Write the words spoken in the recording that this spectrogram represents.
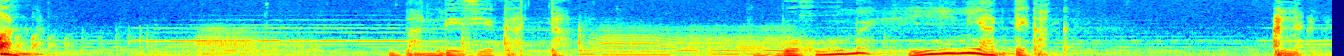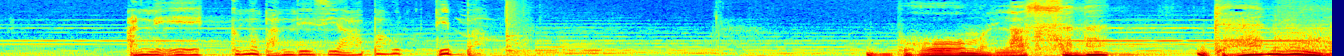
ඔන්න බන්දේසිය ගත්තා. බොහෝම හීනි අත් දෙකක්. අන්න අන්න ඒ එක්කම බන්දේසි ආපහු තිබ්බා. බොහෝම ලස්සන ගෑනුුණ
